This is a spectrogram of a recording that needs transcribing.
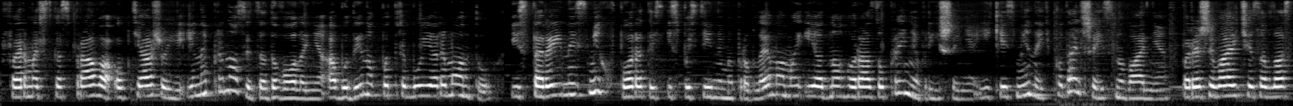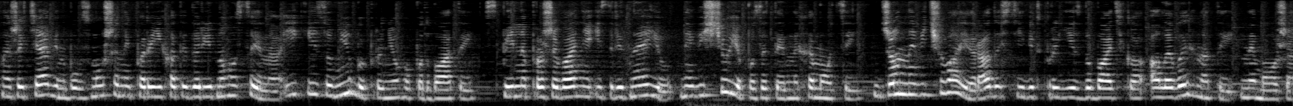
Фермерська справа обтяжує і не приносить задоволення, а будинок потребує ремонту. І старий не зміг впоратись із постійними проблемами і одного разу прийняв рішення, яке змінить подальше існування. Переживаючи за власне життя, він був змушений переїхати до рідного сина, який зумів би про нього подбати. Спільне проживання із ріднею не віщує позитивних емоцій. Джон не відчуває радості від приїзду батька, але вигнати не може.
